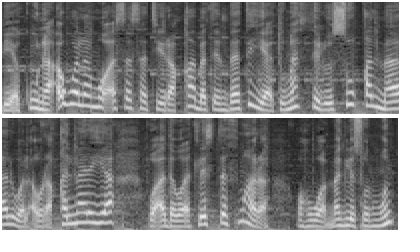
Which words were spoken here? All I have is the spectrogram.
ليكون أول مؤسسة رقابة ذاتية تمثل سوق المال والأوراق المالية وأدوات الاستثمار وهو مجلس منتخب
